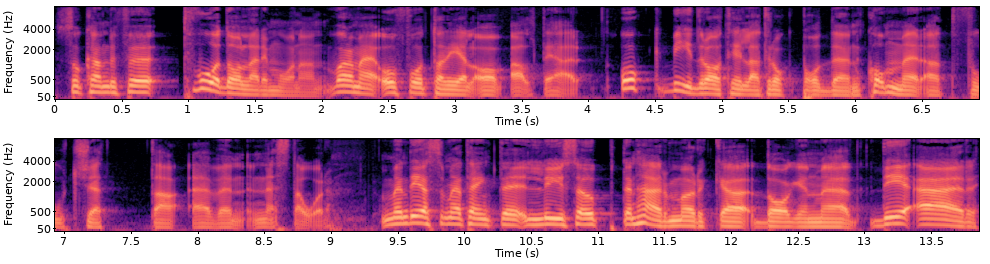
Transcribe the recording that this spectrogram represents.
så kan du för 2 dollar i månaden vara med och få ta del av allt det här. Och bidra till att Rockpodden kommer att fortsätta även nästa år. Men det som jag tänkte lysa upp den här mörka dagen med, det är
